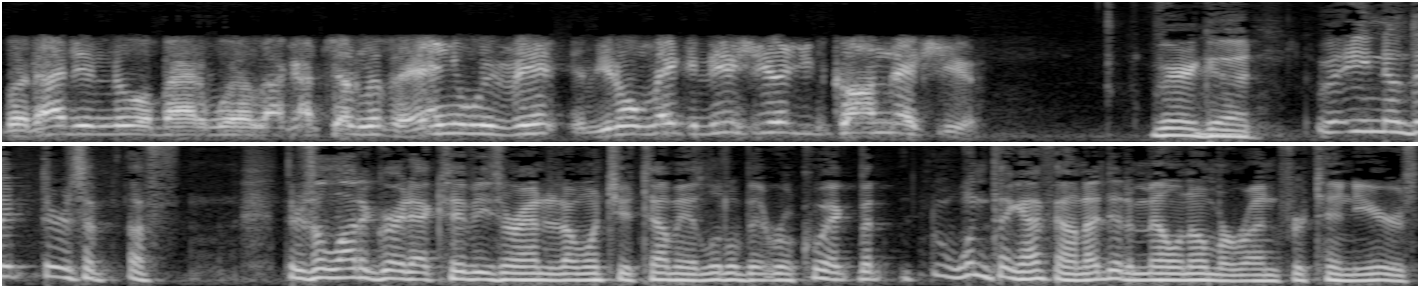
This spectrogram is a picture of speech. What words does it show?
but I didn't know about it." Well, like I tell them, it's an annual event. If you don't make it this year, you can come next year. Very good. You know, there's a, a there's a lot of great activities around it. I want you to tell me a little bit real quick. But one thing I found, I did a melanoma run for 10 years,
